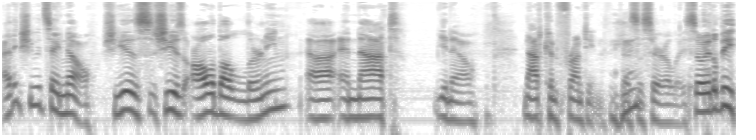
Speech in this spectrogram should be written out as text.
I think she would say no. She is she is all about learning uh, and not, you know, not confronting necessarily. So it'll be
